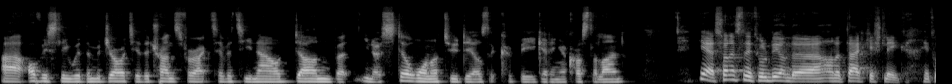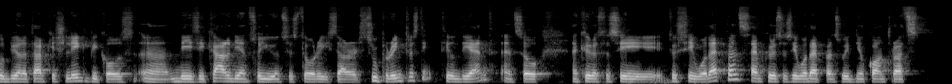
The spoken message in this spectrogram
Uh, obviously, with the majority of the transfer activity now done, but you know, still one or two deals that could be getting across the line? Yes, honestly, it will be on the on the Turkish league. It will be on the Turkish league because uh, Icardi and Soyuncu stories are super interesting till the end, and so I'm curious to see to see what happens. I'm curious to see what happens with new contracts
